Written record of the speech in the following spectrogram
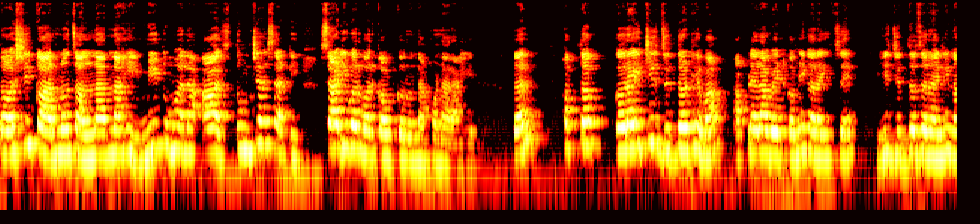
तर अशी कारणं चालणार नाही. मी तुम्हाला आज तुमच्यासाठी साडीवर वर्कआउट करून दाखवणार आहे. तर फक्त करायची जिद्द ठेवा. आपल्याला वेट कमी करायचे. ही जिद्द जर राहिली ना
